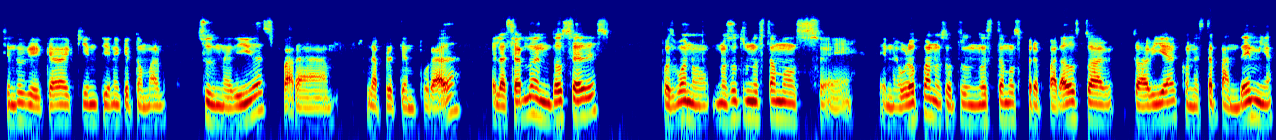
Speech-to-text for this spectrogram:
Siento que cada quien tiene que tomar sus medidas para la pretemporada. El hacerlo en dos sedes, pues bueno, nosotros no estamos eh, en Europa, nosotros no estamos preparados todavía con esta pandemia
